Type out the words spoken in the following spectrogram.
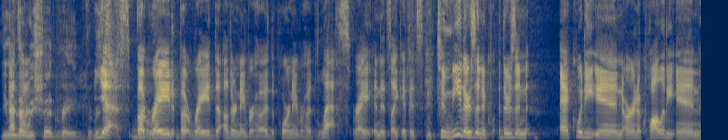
You mean that we should raid the rich Yes, but raid but raid the other neighborhood, the poor neighborhood less, right? And it's like if it's to me there's an there's an equity in or an equality in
